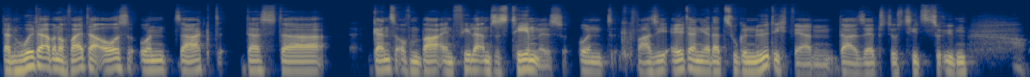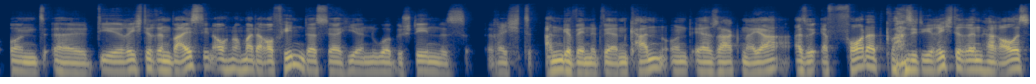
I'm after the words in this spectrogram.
dann holt er aber noch weiter aus und sagt, dass da ganz offenbar ein Fehler im System ist und quasi Eltern ja dazu genötigt werden, da Selbstjustiz zu üben. Und äh, die Richterin weist ihn auch nochmal darauf hin, dass ja hier nur bestehendes Recht angewendet werden kann. Und er sagt, naja, also er fordert quasi die Richterin heraus,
